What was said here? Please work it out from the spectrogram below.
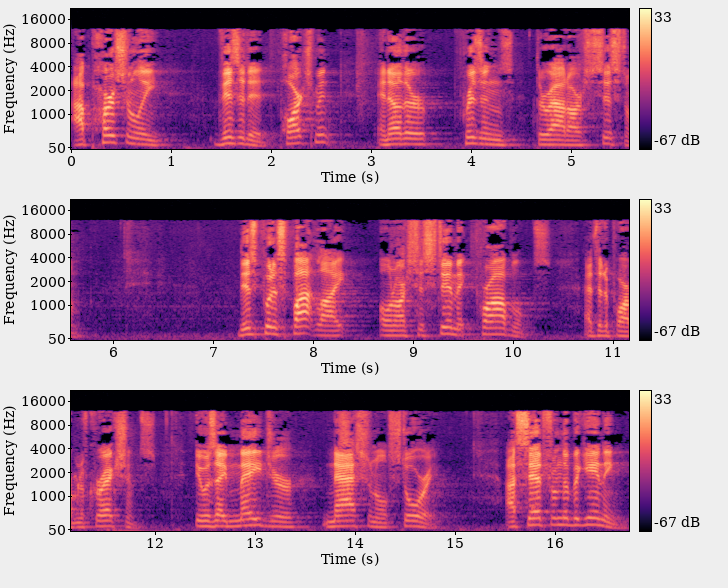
I personally visited Parchman and other prisons throughout our system. This put a spotlight on our systemic problems at the Department of Corrections. It was a major national story. I said from the beginning,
